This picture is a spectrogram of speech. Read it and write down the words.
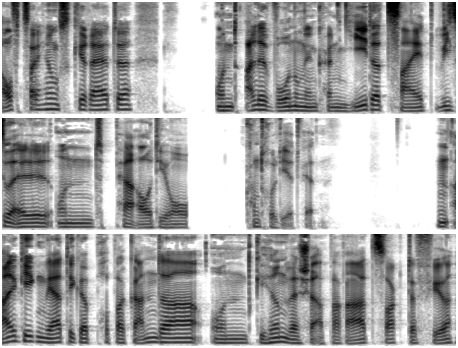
Aufzeichnungsgeräte und alle Wohnungen können jederzeit visuell und per Audio kontrolliert werden. Ein allgegenwärtiger Propaganda- und Gehirnwäscheapparat sorgt dafür,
